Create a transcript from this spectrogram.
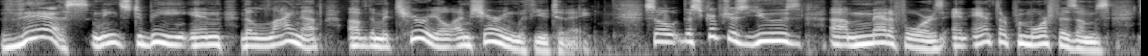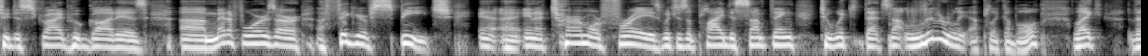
this needs to be in the lineup of the material I'm sharing with you today. So the scriptures use uh, metaphors and anthropomorphisms to describe who God is. Uh, metaphors are a figure of speech uh, uh, in a term or phrase which is applied to something to which that's not literally applicable, like the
